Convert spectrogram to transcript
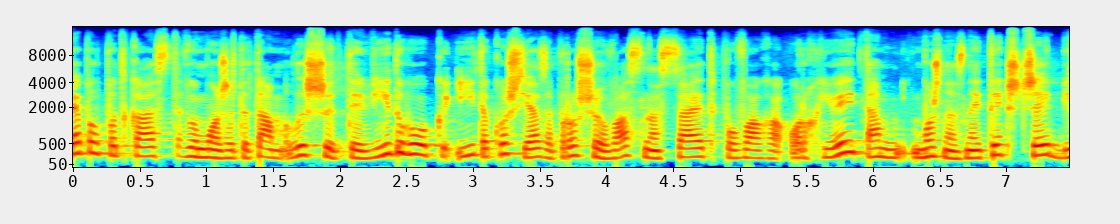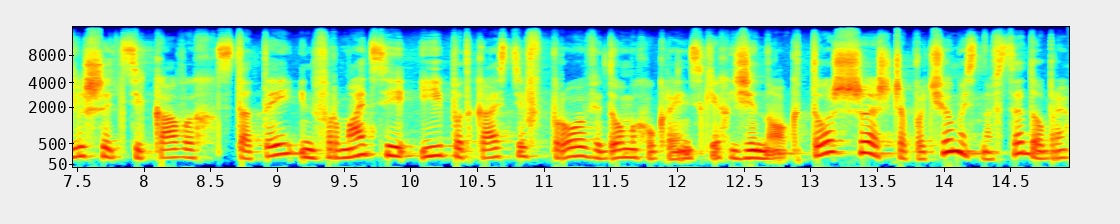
Apple Podcast, ви можете там лишити відгук. І також я запрошую вас на сайт повага.org.ua. Там можна знайти ще більше цікавих статей, інформації і подкастів про відомих українських жінок. Тож ще почуємось на все добре.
